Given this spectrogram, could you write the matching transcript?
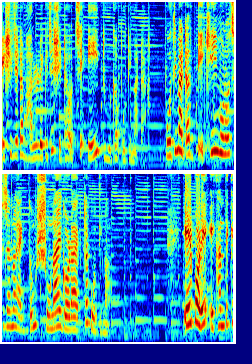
বেশি যেটা ভালো লেগেছে, সেটা হচ্ছে এই দুর্গা প্রতিমাটা। প্রতিমাটা দেখেই মনে হচ্ছে যেন একদম সোনায় গড়া একটা প্রতিমা। এরপরে এখান থেকে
